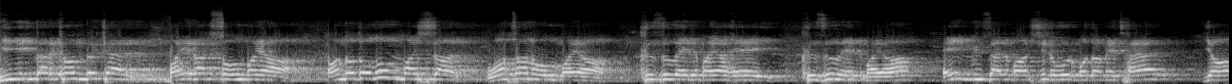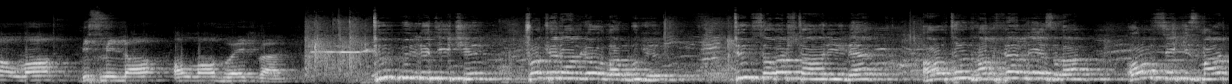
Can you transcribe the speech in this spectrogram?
Yiğitler kan döker, bayrak solmaya, Anadolu'm başlar, vatan olmaya. Kızıl elmaya hey, kızıl elmaya, en güzel marşını vurmadan eter. Ya Allah, Bismillah, Allahu Ekber. Türk milleti için çok önemli olan bugün Türk savaş tarihine altın harflerle yazılan 18 Mart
